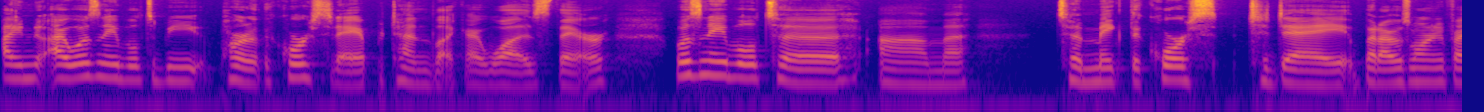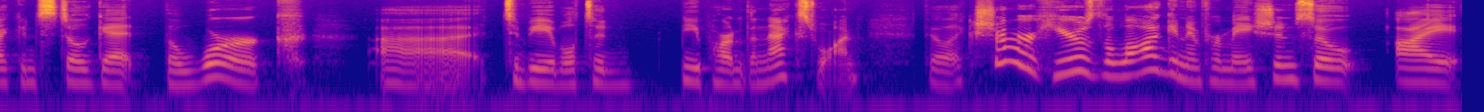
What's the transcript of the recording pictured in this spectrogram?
I, I wasn't able to be part of the course today. I pretended like I was there. wasn't able to um, to make the course today, but I was wondering if I could still get the work uh, to be able to be part of the next one. They're like, sure, here's the login information. So I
